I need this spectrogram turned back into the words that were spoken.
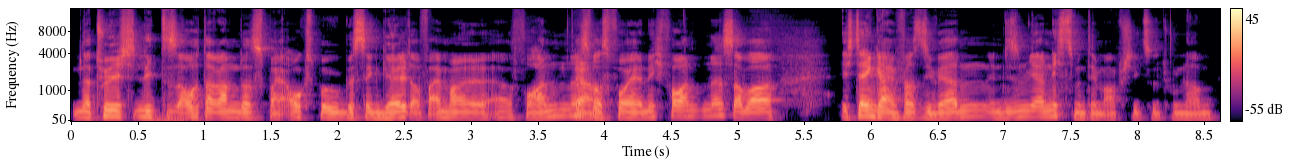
Natürlich liegt es auch daran, dass bei Augsburg ein bisschen Geld auf einmal äh, vorhanden ist, Ja. was vorher nicht vorhanden ist, aber ich denke einfach, sie werden in diesem Jahr nichts mit dem Abstieg zu tun haben.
